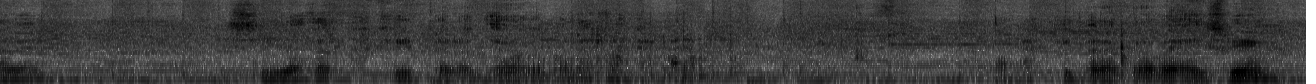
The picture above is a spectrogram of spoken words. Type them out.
A ver si lo acerco aquí pero tengo que poner la cámara. Aquí para que lo veáis bien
